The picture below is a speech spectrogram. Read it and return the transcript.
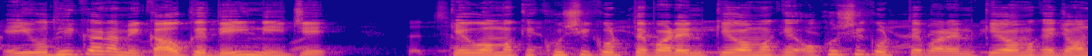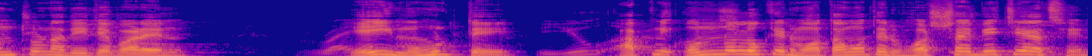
এই অধিকার আমি কাউকে দিইনি যে কেউ আমাকে খুশি করতে পারেন, কেউ আমাকে অখুশি করতে পারেন, কেউ আমাকে যন্ত্রণা দিতে পারেন। এই মুহূর্তে আপনি অন্য লোকের মতামতের ভরসায় বেঁচে আছেন।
